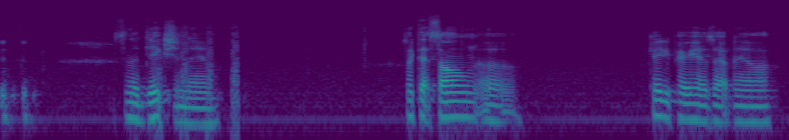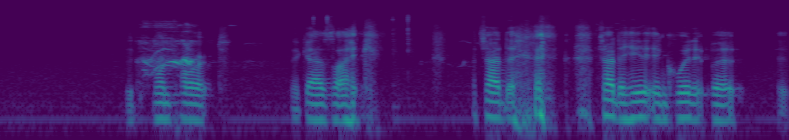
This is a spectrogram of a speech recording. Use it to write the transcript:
It's an addiction now. It's like that song uh, Katy Perry has out now. The one part, the guy's like, I tried to tried to hit it and quit it, but it,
